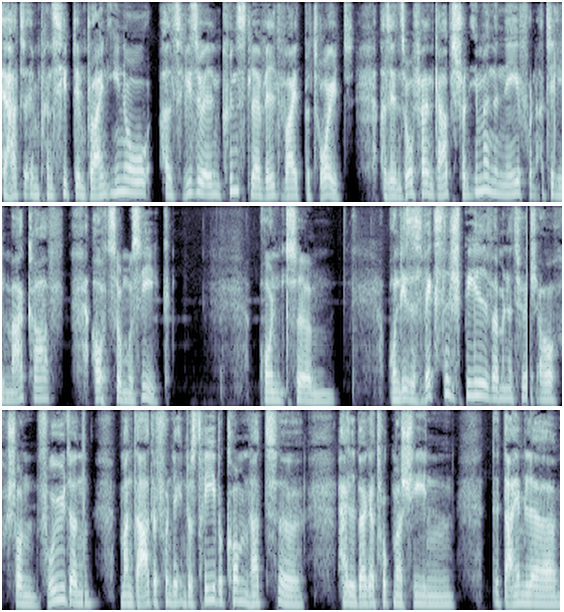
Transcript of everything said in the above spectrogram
er hatte im Prinzip den Brian Eno als visuellen Künstler weltweit betreut. Also insofern gab es schon immer eine Nähe von Atelier Markgraf auch zur Musik. Und, ähm, und dieses Wechselspiel, weil man natürlich auch schon früh dann Mandate von der Industrie bekommen hat, äh, Heidelberger Druckmaschinen, Daimler,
